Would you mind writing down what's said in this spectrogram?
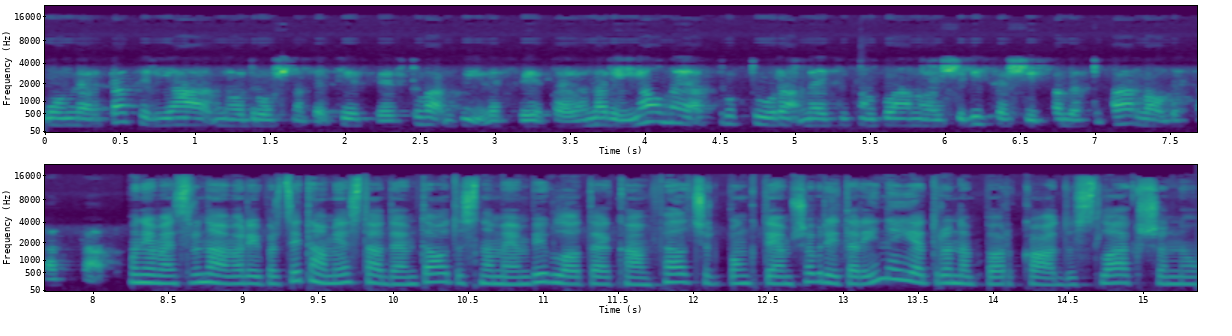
Un eh, tas ir jānodrošina pēc iespējas tuvāk dzīves vietai. Un arī jaunajā struktūrā mēs esam plānojuši visas šīs pagastu pārvaldes atstāt. Un, ja mēs runājam arī par citām iestādēm, tautas namiem, bibliotekām, felčerpunktiem, šobrīd arī neiet runa par kādu slēgšanu,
